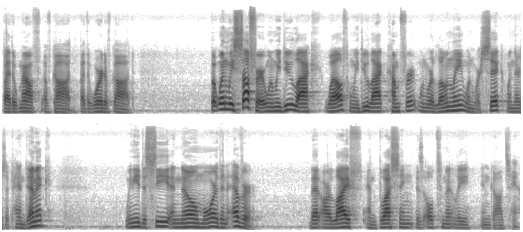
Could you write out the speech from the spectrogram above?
by the mouth of God, by the word of God. But when we suffer, when we do lack wealth, when we do lack comfort, when we're lonely, when we're sick, when there's a pandemic, we need to see and know more than ever that our life and blessing is ultimately in God's hand.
